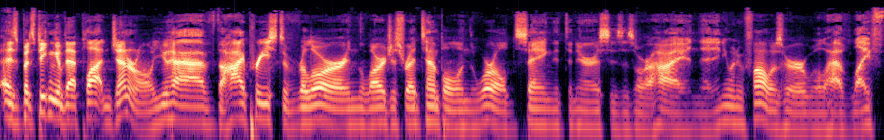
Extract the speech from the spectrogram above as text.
as but speaking of that plot in general, you have the High Priest of R'hllor in the largest Red Temple in the world saying that Daenerys is Azor Ahai, and that anyone who follows her will have life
